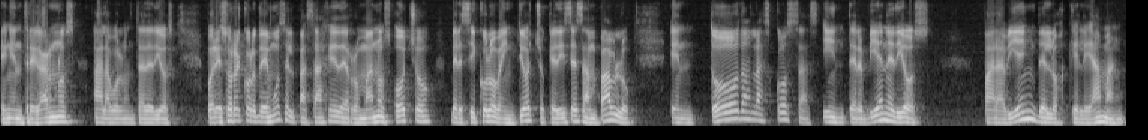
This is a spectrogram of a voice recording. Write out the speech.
en entregarnos a la voluntad de Dios. Por eso recordemos el pasaje de Romanos 8, versículo 28, que dice San Pablo, en todas las cosas interviene Dios para bien de los que le aman.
